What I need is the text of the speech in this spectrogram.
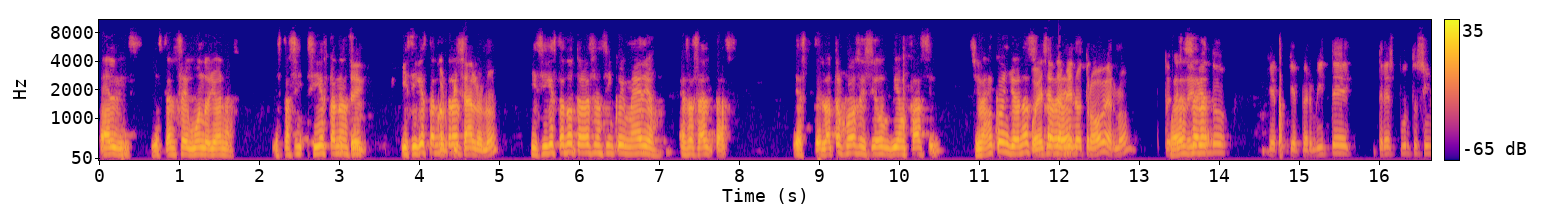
Elvis, y está el segundo, Jonas. Y está, sigue estando en Este, y sigue estando otra vez, y sigue estando otra vez en cinco y medio, esas altas. Este, el otro juego se hizo bien fácil. Si van con Jonas, Puede ser también otro over, ¿no? Puede estoy ser- viendo que, que permite 3.5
